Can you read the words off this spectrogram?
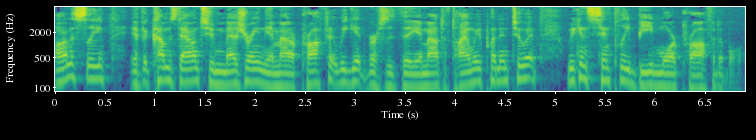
honestly, if it comes down to measuring the amount of profit we get versus the amount of time we put into it, we can simply be more profitable.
